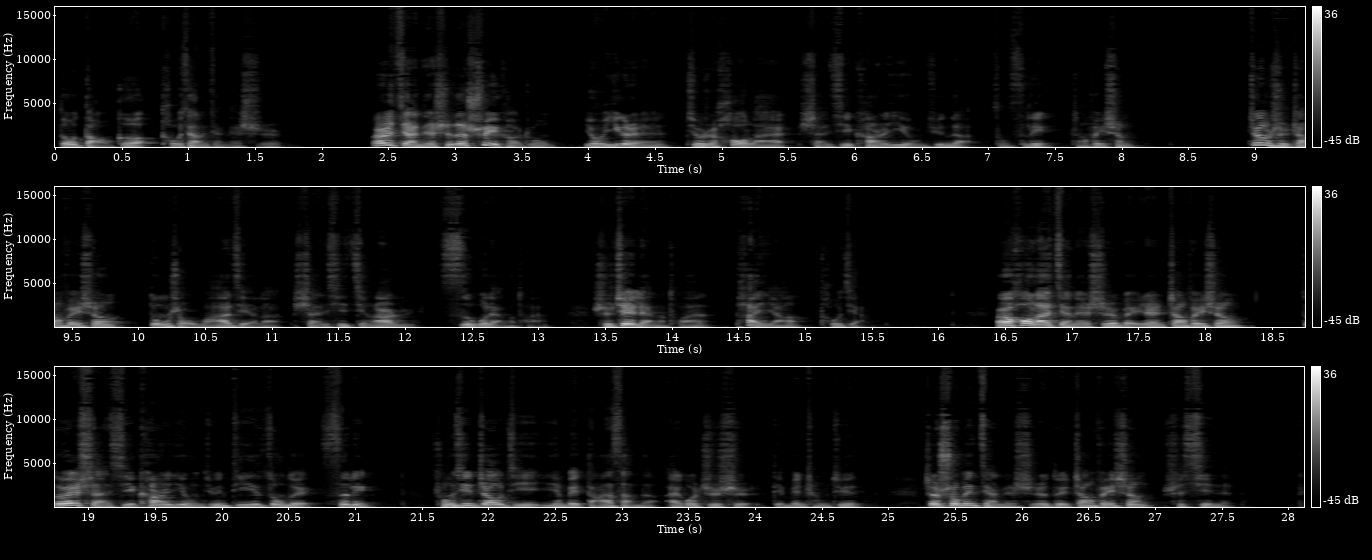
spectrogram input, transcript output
都倒戈投向了蒋介石，而蒋介石的说客中有一个人，就是后来陕西抗日义勇军的总司令张飞生。正是张飞生动手瓦解了陕西警二旅四五两个团，使这两个团叛杨投蒋。而后来蒋介石委任张飞生作为陕西抗日义勇军第一纵队司令，重新召集已经被打散的爱国志士点编成军。这说明蒋介石对张飞生是信任的，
